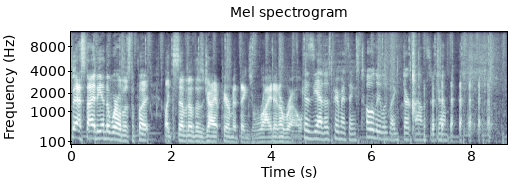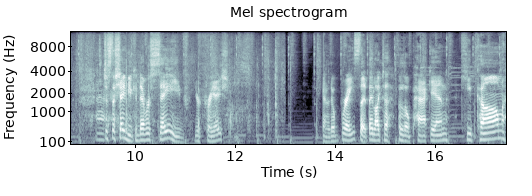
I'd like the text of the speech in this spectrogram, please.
best idea in the world was to put like seven of those giant pyramid things right in a row. Because yeah, those pyramid things totally look like dirt mounds to jump. Just a shame you could never save your creations. And a little bracelet. They like to put a little pack in, keep calm,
